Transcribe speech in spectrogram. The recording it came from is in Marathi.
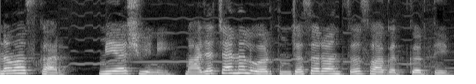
नमस्कार मी अश्विनी. माझ्या चॅनलवर तुमच्या सर्वांचं स्वागत करते.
